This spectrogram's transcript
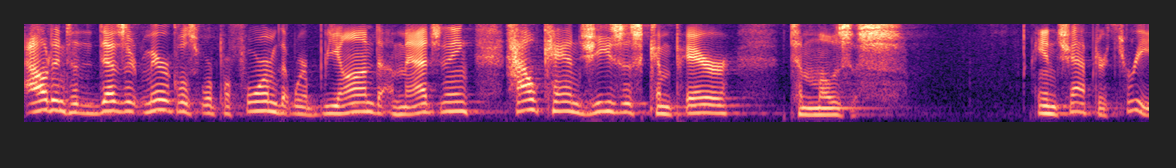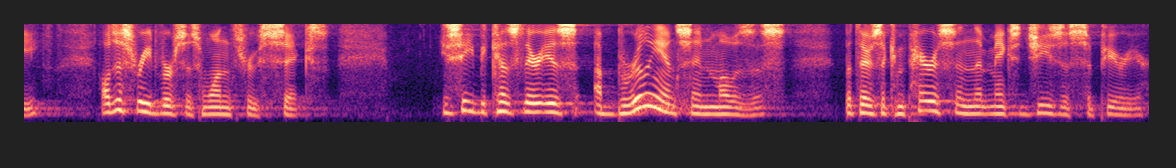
out into the desert. Miracles were performed that were beyond imagining. How can Jesus compare to Moses? In chapter 3, I'll just read verses 1 through 6. You see, because there is a brilliance in Moses, but there's a comparison that makes Jesus superior.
